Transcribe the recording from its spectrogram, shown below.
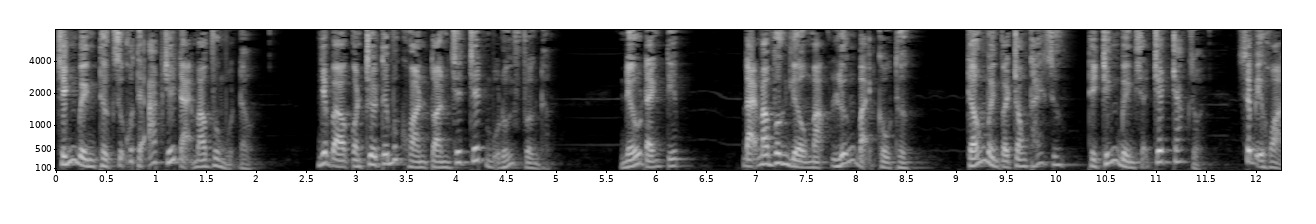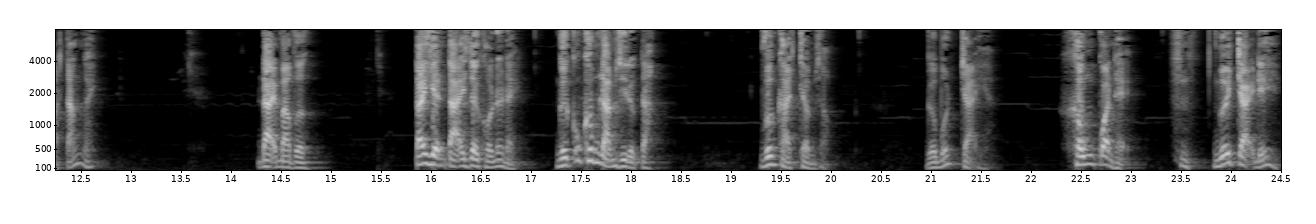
Chính mình thực sự có thể áp chế đại ma vương một đầu. Nhưng mà còn chưa tới mức hoàn toàn giết chết một đối phương đâu nếu đánh tiếp, Đại ma vương liều mạng lưỡng bại cầu thương. Kéo mình vào trong thái dương Thì chính mình sẽ chết chắc rồi, Sẽ bị hỏa táng ngay. Đại ma vương, Ta hiện tại rời khỏi nơi này, Người cũng không làm gì được ta. Vương Khả trầm giọng, Người muốn chạy à? Không quan hệ. Ngươi chạy đi.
